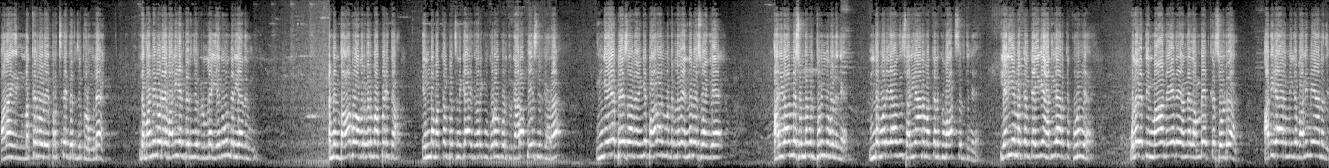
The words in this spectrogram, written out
ஆனா எங்க மக்களுடைய பிரச்சனை தெரிஞ்சிருக்கணும்ல? இந்த மண்ணினுடைய வழிகள் தெரிஞ்சிருக்கணும்ல? எதுவும் தெரியாது. அண்ணன் பாபு அவர்களும் அப்படித்தான். எந்த மக்கள் பிரச்சனைக்கா இது வரைக்கும் குரல் கொடுத்திருக்காரா? பேசியிருக்காரா? இங்கேயே பேசாதவங்க பாராளுமன்றத்தில் என்ன பேசுவாங்க? அறிவார்ந்த சொந்தங்கள் புரிந்து கொள்ளுங்க. இந்த முறையாவது சரியான மக்களுக்கு வாக்கு செலுத்துங்க. எளிய மக்கள் கையிலையும் அதிகாரத்தை கொடுங்க. உலகத்தின் மாமேதை அண்ணல் அம்பேத்கர் சொல்றார் அதிகாரம் மிக வலிமையானது.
